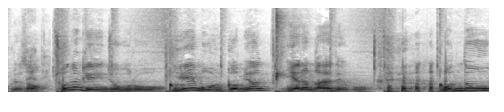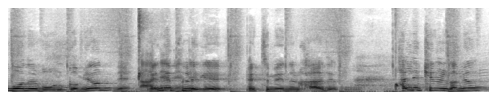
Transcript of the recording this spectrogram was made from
그래서 네네. 저는 개인적으로 얘 모을 거면 얘랑 가야 되고 원더우먼을 모을 거면 네. 아, 베네플렉의 배트맨을 가야 되고 할리퀸을 가면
